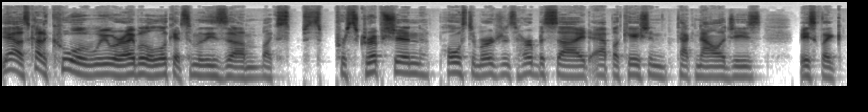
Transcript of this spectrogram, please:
Yeah, it's kind of cool. We were able to look at some of these um, like prescription post-emergence herbicide application technologies, basically like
